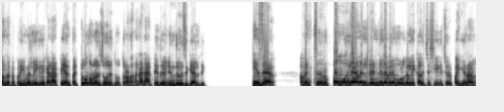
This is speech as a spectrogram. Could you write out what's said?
വന്നിട്ട് പ്രീമിയർ ലീഗിലേക്ക് അഡാപ്റ്റ് ചെയ്യാൻ പറ്റുമോ എന്നുള്ള ഒരു ചോദ്യത്തിന് ഉത്തരമാണ്. അവൻ അഡാപ്റ്റ് ചെയ്ത് കഴിഞ്ഞു. എന്ത് ഫിസിക്കാലിറ്റി ഹിസ് ദയർ അവൻ ചെറുപ്പം മുതലേ അവൻ രണ്ട് ലെവൽ മുകളിൽ കളിച്ച് ശീലിച്ച ഒരു പയ്യനാണ്.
